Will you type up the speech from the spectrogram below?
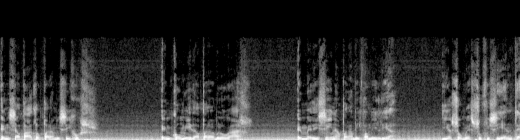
en zapatos para mis hijos, en comida para el hogar, en medicina para mi familia. Y eso me es suficiente.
